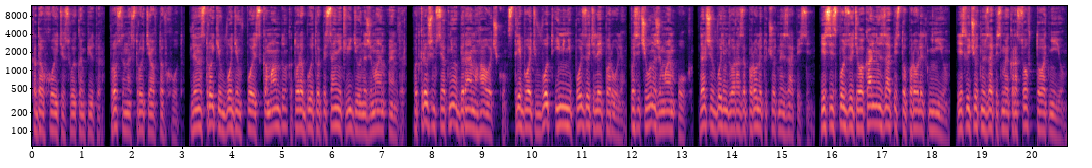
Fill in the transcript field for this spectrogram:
когда входите в свой компьютер, просто настройте автовход. Для настройки вводим в поиск команду, которая будет в описании к видео и нажимаем Enter. В открывшемся окне убираем галочку «Стребовать ввод имени пользователя и пароля», после чего нажимаем ОК. Дальше вводим два раза пароль от учетной записи. Если используете локальную запись, то пароль от нее. Если учетную запись Microsoft, то от нее.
